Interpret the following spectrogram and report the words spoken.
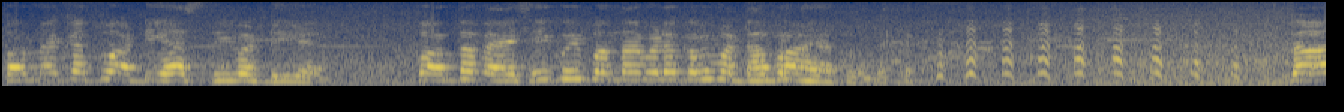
ਪਰ ਮੈਂ ਕਿਹਾ ਤੁਹਾਡੀ ਹਸਤੀ ਵੱਡੀ ਹੈ। ਤੁਹਾਨੂੰ ਤਾਂ ਵੈਸੇ ਹੀ ਕੋਈ ਬੰਦਾ ਮਿਲੇ ਕੋਈ ਵੱਡਾ ਭਰਾ ਆ ਤੂੰ। ਤਾਂ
